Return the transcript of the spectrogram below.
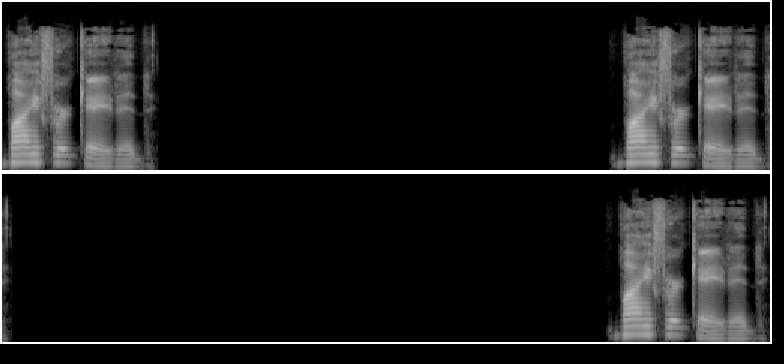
bifurcated. Bifurcated. Bifurcated.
